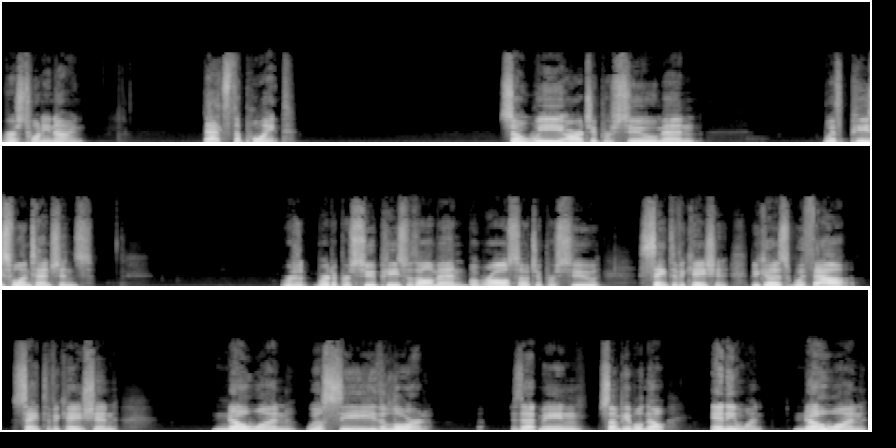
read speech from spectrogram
verse 29. That's the point. So we are to pursue men with peaceful intentions. We're, we're to pursue peace with all men, but we're also to pursue sanctification because without sanctification, no one will see the Lord. Does that mean some people? No, anyone. No one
